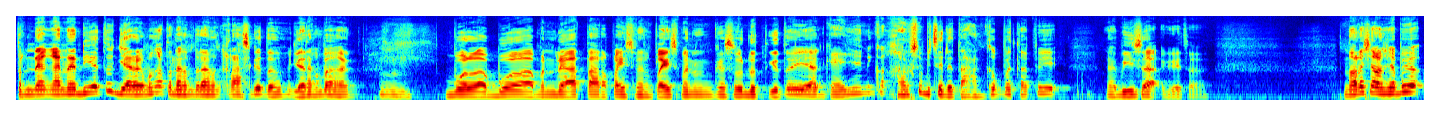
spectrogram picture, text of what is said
tendangannya dia tuh jarang banget tendangan-tendangan keras gitu jarang banget bola-bola mendatar placement-placement ke sudut gitu yang kayaknya ini kok harusnya bisa ditangkep ya tapi nggak bisa gitu Norwich lawan siapa yuk?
